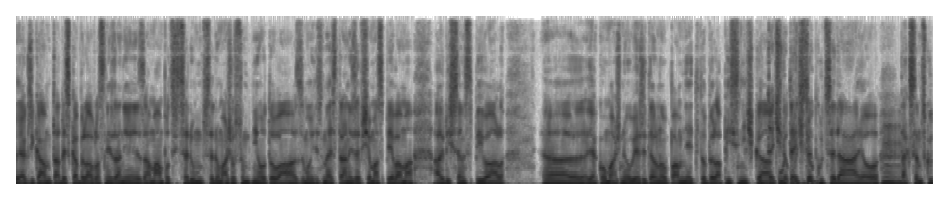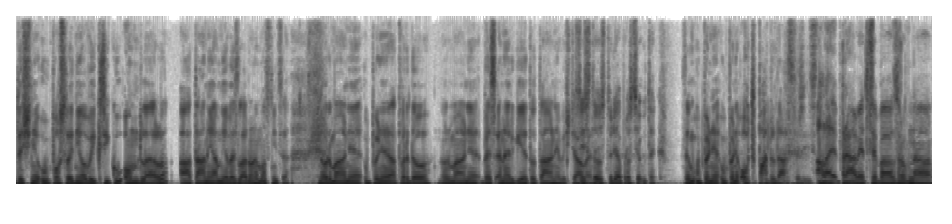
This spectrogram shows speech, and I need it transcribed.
jak říkám, ta deska byla vlastně za ně, za mám pocit 7, 7 až 8 dní hotová, z, moj, z mé strany se všema zpěvama a když jsem zpíval uh, jakou máš neuvěřitelnou paměť, to byla písnička Uteč, Uteč dokud, dokud se dá, jo, hmm. tak jsem skutečně u posledního vykříku omdlel a Tánia mě vezla do nemocnice. Normálně, úplně natvrdo, normálně, bez energie, totálně vyšťálený. Jsi z toho studia prostě utek jsem úplně, úplně odpadl, dá se říct. Ale právě třeba zrovna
